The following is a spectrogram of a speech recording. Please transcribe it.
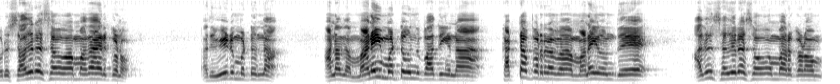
ஒரு சதுர சமமாக தான் இருக்கணும். அது வீடு மட்டும்தான். ஆனால் அந்த மனை மட்டும் வந்து பார்த்தீங்கன்னா கட்டப்படுற மனை வந்து அது சதுர சமமாக இருக்கணும்.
